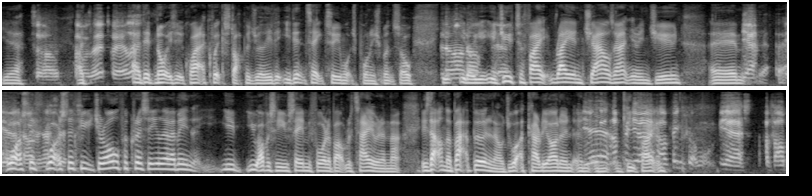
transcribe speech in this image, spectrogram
Yeah. So that I- was it, really. I did notice it was quite a quick stoppage, really. You didn't take too much punishment, so you, No, you know no, you- you're yeah. due to fight Ryan Charles, aren't you, in June? Um, Yeah, uh, yeah, what's the what's it. the future all for Chris Ely? I mean, you you obviously you were saying before about retiring and that. Is that on the back burner now? Do you want to carry on and, and, yeah, and, I and think, keep yeah, fighting? I think, yeah, I've, I've,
